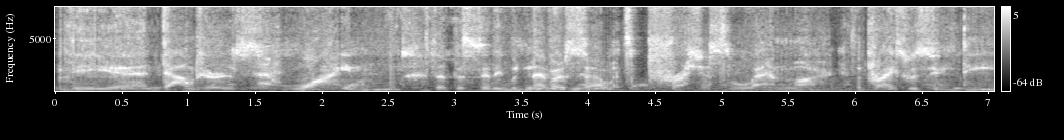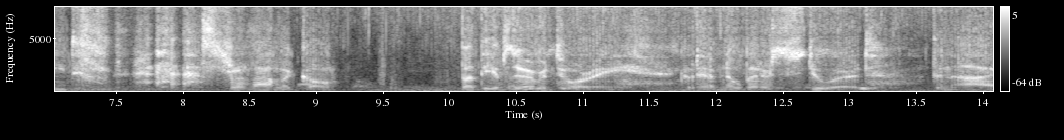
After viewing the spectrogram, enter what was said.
The uh, doubters whined that the city would never sell its precious landmark. The price was indeed astronomical. But the observatory could have no better steward than I.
